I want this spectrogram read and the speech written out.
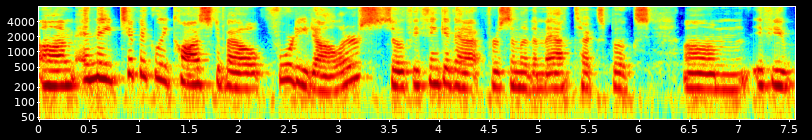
Um, and they typically cost about $40. So if you think of that for some of the math textbooks, um, if you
